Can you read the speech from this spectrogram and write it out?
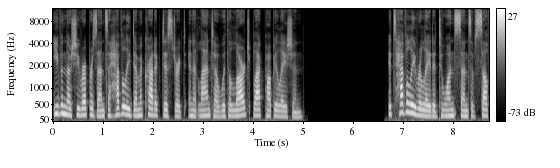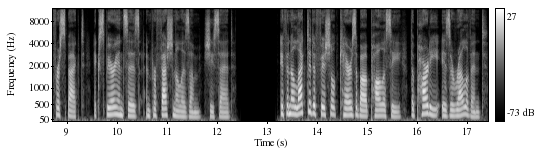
even though she represents a heavily Democratic district in Atlanta with a large black population. It's heavily related to one's sense of self respect, experiences, and professionalism, she said. If an elected official cares about policy, the party is irrelevant.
